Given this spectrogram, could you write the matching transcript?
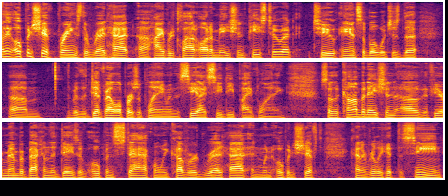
I think OpenShift brings the Red Hat uh, hybrid cloud automation piece to it, to Ansible, which is the um, where the developers are playing with the CI/CD pipelining. So the combination of, if you remember back in the days of OpenStack when we covered Red Hat and when OpenShift kind of really hit the scene,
